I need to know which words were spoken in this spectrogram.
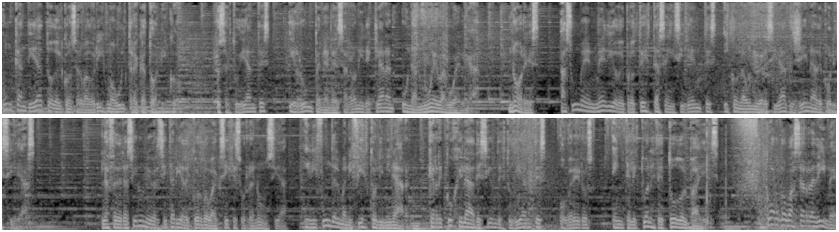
un candidato del conservadurismo ultracatólico. Los estudiantes irrumpen en el salón y declaran una nueva huelga. Nores asume en medio de protestas e incidentes y con la universidad llena de policías. La Federación Universitaria de Córdoba exige su renuncia y difunde el manifiesto liminar que recoge la adhesión de estudiantes, obreros e intelectuales de todo el país. Córdoba se redime.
